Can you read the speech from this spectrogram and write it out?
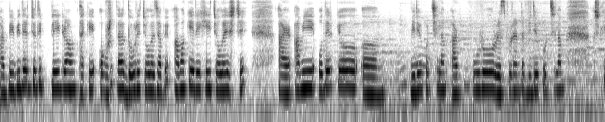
আর বেবিদের যদি প্লে গ্রাউন্ড থাকে, অবশ্যই তারা দৌড়ে চলে যাবে। আমাকে রেখেই চলে এসছে। আর আমি ওদেরকেও ভিডিও করছিলাম। আর পুরো রেস্টুরেন্টটা ভিডিও করছিলাম। আসলে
